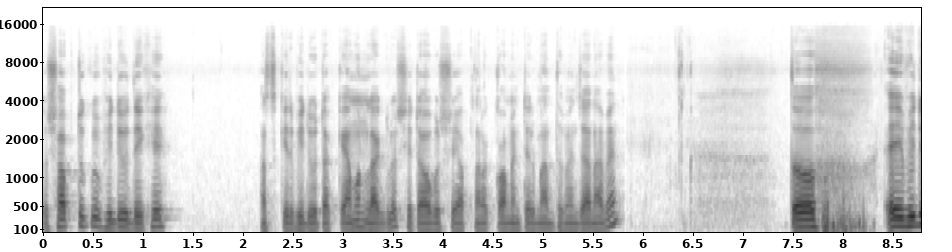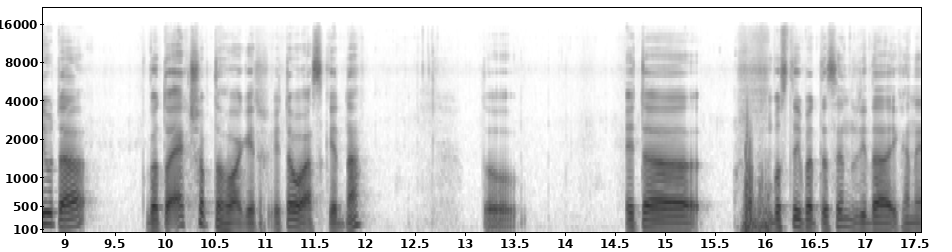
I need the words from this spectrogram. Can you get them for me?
তো সবটুকু ভিডিও দেখে আজকের ভিডিওটা কেমন লাগল সেটা অবশ্যই আপনারা কমেন্টের মাধ্যমে জানাবেন। তো এই ভিডিওটা গত এক সপ্তাহ আগের, এটাও আজকের না। তো এটা বুঝতেই পারতেছেন রিদা এখানে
